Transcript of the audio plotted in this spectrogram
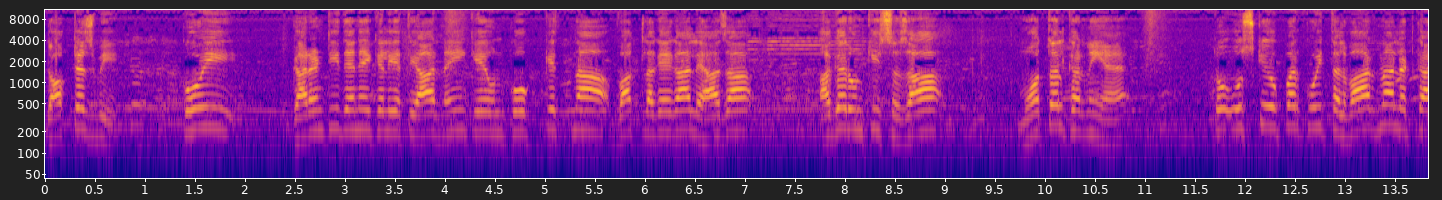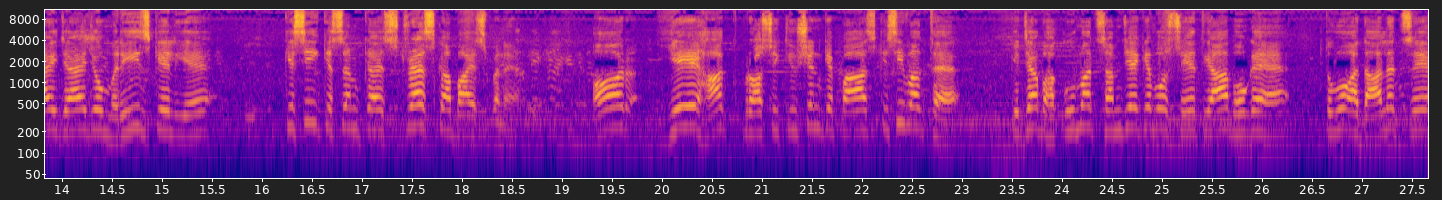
ڈاکٹرز بھی کوئی گارنٹی دینے کے لیے تیار نہیں کہ ان کو کتنا وقت لگے گا، لہٰذا اگر ان کی سزا معطل کرنی ہے، تو اس کے اوپر کوئی تلوار نہ لٹکائی جائے جو مریض کے لیے کسی قسم کا اسٹریس کا باعث بنے۔ اور یہ حق پروسیکیوشن کے پاس کسی وقت ہے کہ جب حکومت سمجھے کہ وہ صحت یاب ہو گئے ہیں، تو وہ عدالت سے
